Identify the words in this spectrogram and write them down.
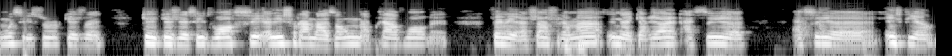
moi, c'est sûr que je vais que, que, je vais essayer de voir si est sur Amazon après avoir fait mes recherches. Vraiment, une carrière assez, assez inspirante.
